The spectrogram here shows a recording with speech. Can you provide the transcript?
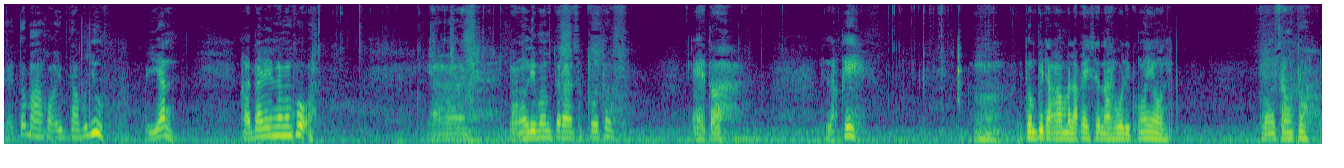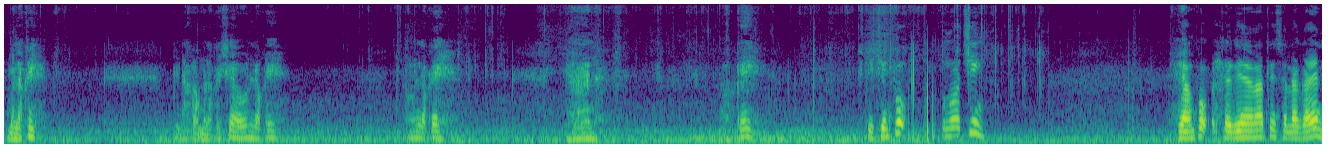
Ito mga ka-OFW. Ayan. Kadali naman po. Yan. Pang limang piraso po to. Ito. Laki. Oh, itong pinakamalaki sa nahuli ko ngayon. Itong isang to. Malaki. Pinakamalaki siya. Oh, laki. Ang laki. Yan. Okay. Stay po. On watching. Yan po. Lagyan na natin sa lagayan.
